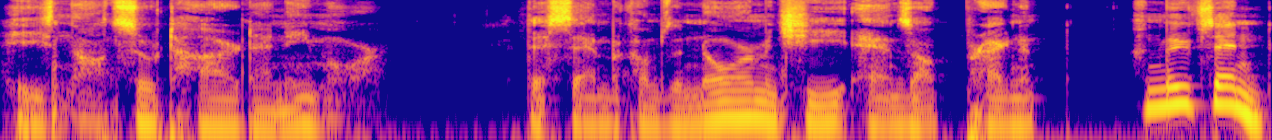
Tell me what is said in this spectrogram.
he's not so tired anymore. This then becomes the norm, and she ends up pregnant and moves in.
